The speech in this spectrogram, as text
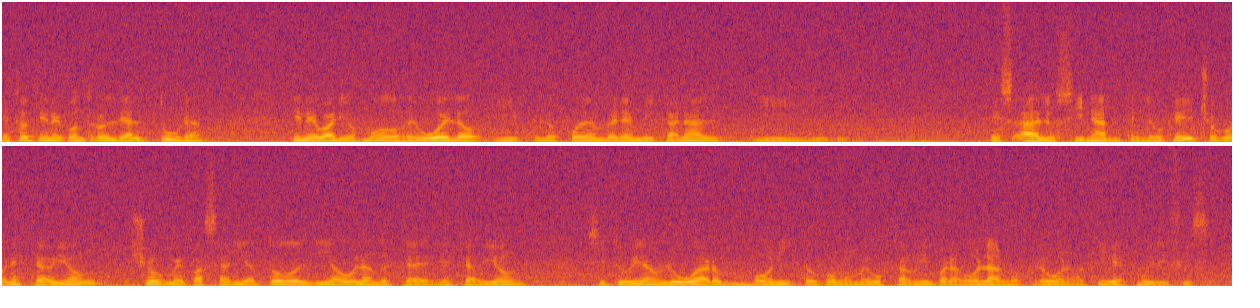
Esto tiene control de altura, tiene varios modos de vuelo y los pueden ver en mi canal y es alucinante. Lo que he hecho con este avión, yo me pasaría todo el día volando este, este avión si tuviera un lugar bonito como me gusta a mí para volarlo, pero bueno, aquí es muy difícil.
